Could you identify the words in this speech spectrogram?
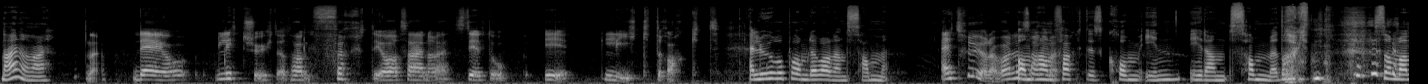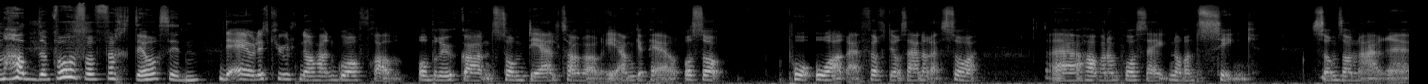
Nei, nei, nei. Det er jo litt sjukt at han 40 år senere stilte opp i lik drakt. Jeg lurer på om det var den samme. Jeg tror det var det Om samme. han faktisk kom inn i den samme drakten som han hadde på for 40 år siden. Det er jo litt kult når han går fra å bruke han som deltaker i MGP, og så på året, 40 år senere, så uh, har han han på seg når han synger. Som sånn her eh,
